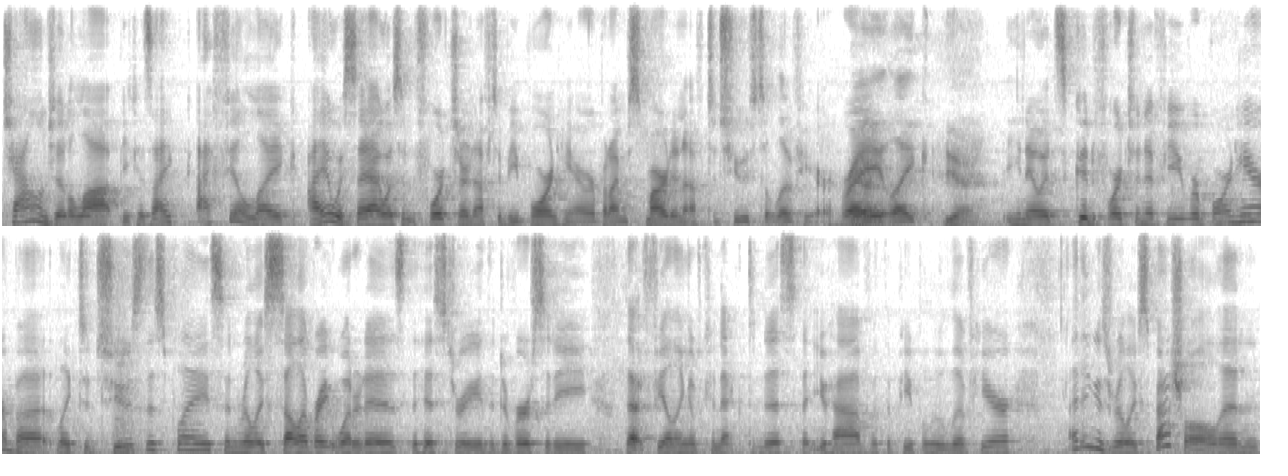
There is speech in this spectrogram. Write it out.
challenge it a lot because I, I feel like I always say I wasn't fortunate enough to be born here, but I'm smart enough to choose to live here, right? Yeah. Like, yeah, you know, it's good fortune if you were born here, but like to choose this place and really celebrate what it is, the history, the diversity, that feeling of connectedness that you have with the people who live here, I think is really special. And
